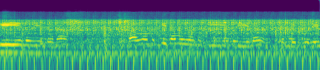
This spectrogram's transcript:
nag-yellow-yellow na. Bago makita mo yung nag-yellow-yellow sa Mercury.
